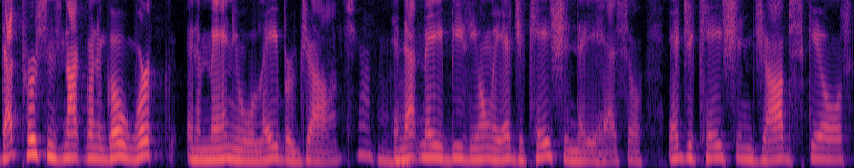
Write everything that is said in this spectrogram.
that person's not going to go work in a manual labor job. Sure. Mm-hmm. And that may be the only education that he has. So, education, job skills,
